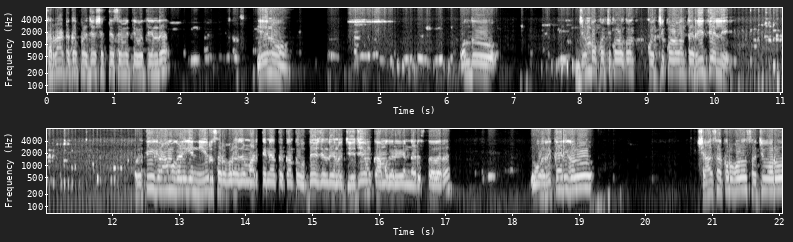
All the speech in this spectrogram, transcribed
ಕರ್ನಾಟಕ ಪ್ರಜಾಶಕ್ತಿ ಸಮಿತಿ ವತಿಯಿಂದ ಏನು ಒಂದು ಜಂಬ ಕೊಚ್ಚಿಕೊಳ್ಳ ಕೊಚ್ಚಿಕೊಳ್ಳುವಂತ ರೀತಿಯಲ್ಲಿ ಪ್ರತಿ ಗ್ರಾಮಗಳಿಗೆ ನೀರು ಸರಬರಾಜು ಮಾಡ್ತೇನೆ ಅಂತಕ್ಕಂಥ ಉದ್ದೇಶದಿಂದ ಏನು ಜೆ ಜೆ ಎಂ ಕಾಮಗಾರಿಯನ್ನು ನಡೆಸ್ತಾ ಇದಾರೆ. ಅಧಿಕಾರಿಗಳು, ಶಾಸಕರುಗಳು, ಸಚಿವರು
